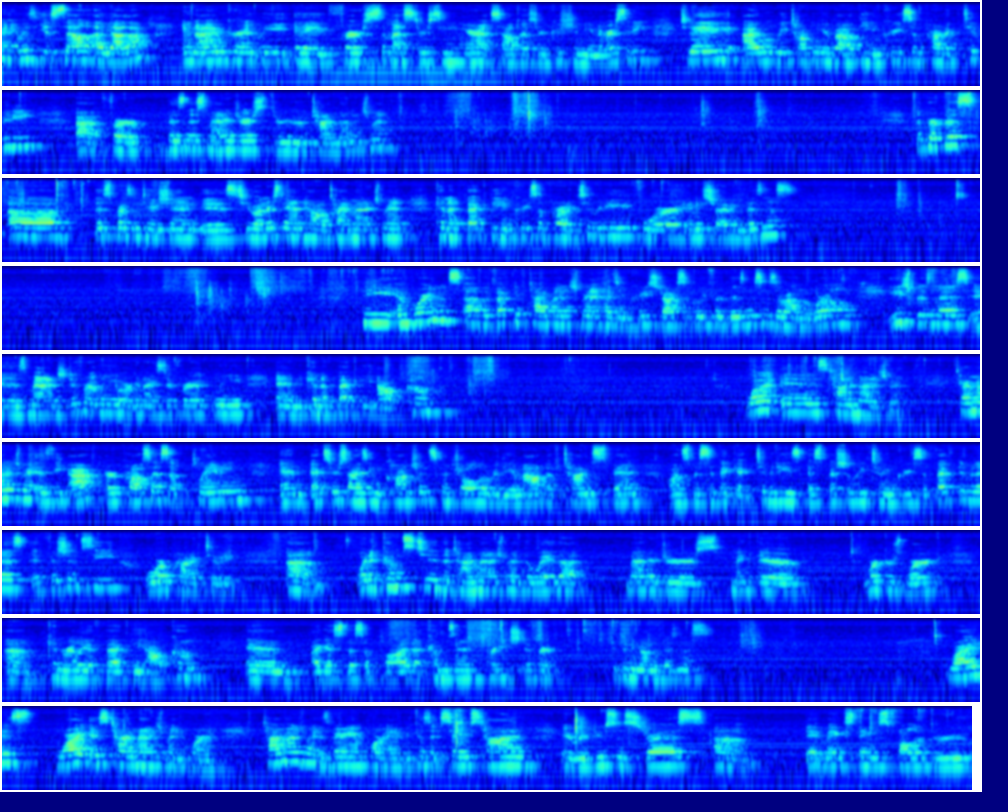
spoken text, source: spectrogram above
my name is Yisel Ayala, and I am currently a first semester senior at Southwestern Christian University. Today, I will be talking about the increase of productivity uh, for business managers through time management. The purpose of this presentation is to understand how time management can affect the increase of productivity for any striving business. The importance of effective time management has increased drastically for businesses around the world. Each business is managed differently, organized differently, and can affect the outcome. What is time management? Time management is the act or process of planning and exercising conscious control over the amount of time spent on specific activities, especially to increase effectiveness, efficiency, or productivity. Um, when it comes to the time management, the way that managers make their workers work um, can really affect the outcome and I guess the supply that comes in for each different, depending on the business. Why it is why is time management important? Time management is very important because it saves time, it reduces stress, um, it makes things follow through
